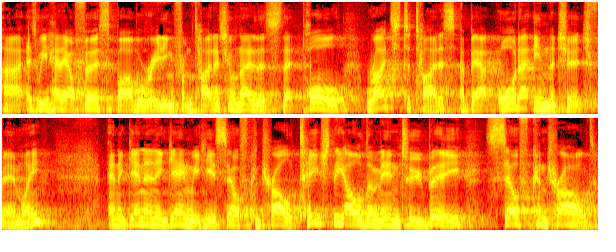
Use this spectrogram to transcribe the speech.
Uh, as we had our first Bible reading from Titus, you'll notice that Paul writes to Titus about order in the church family. And again and again, we hear self control. Teach the older men to be self controlled.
